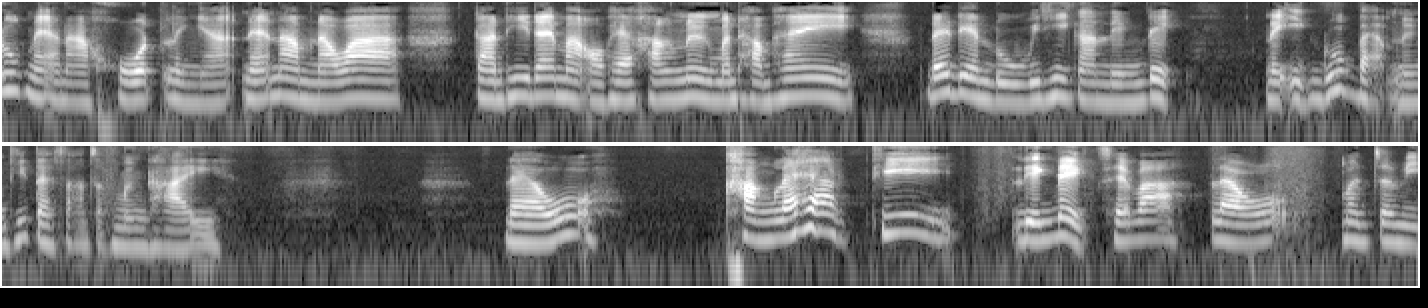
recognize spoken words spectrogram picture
ลูกในอนาคตอะไรเงี้ย แนะนำนะว่าการที่ได้มาออแพรครั้งหนึ่งมันทำให้ได้เรียนรู้วิธีการเลี้ยงเด็ก ในอีกรูปแบบหนึ่งที่แตกต่างจากเมืองไทย แล้วครั้งแรกที่เลี้ยงเด็กใช่ป่ะ แล้วมันจะมี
